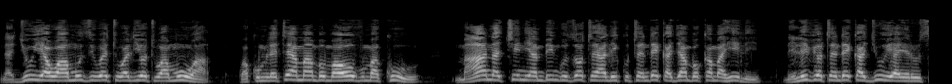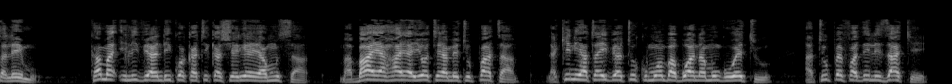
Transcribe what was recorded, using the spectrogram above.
na juu ya waamuzi wetu waliotuamua kwa kumletea mambo maovu makuu maana chini ya mbingu zote halikutendeka jambo kama hili lilivyotendeka juu ya yerusalemu. Kama ilivyoandikwa katika sheria ya musa mabaya haya yote yametupata lakini hata hivyo hatukumwomba bwana mungu wetu atupe fadhili zake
